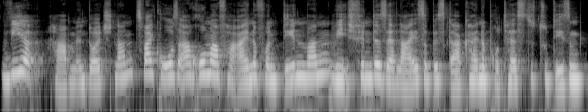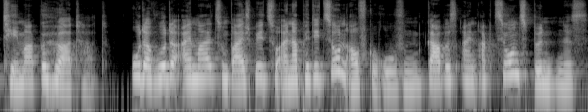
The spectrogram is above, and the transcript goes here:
Wir haben in Deutschland zwei große Aromavereine, von denen man, wie ich finde, sehr leise bis gar keine Proteste zu diesem Thema gehört hat. Oder wurde einmal zum Beispiel zu einer Petition aufgerufen? Gab es ein Aktionsbündnis?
